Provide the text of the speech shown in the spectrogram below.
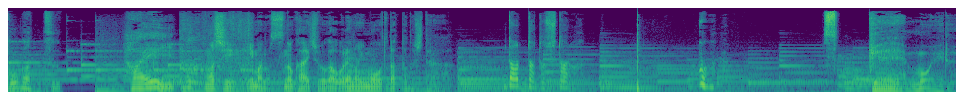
5月。はい？もし今の須野会長が俺の妹だったとしたら。だったとしたら。ゲー燃える。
